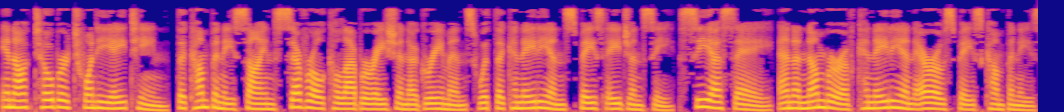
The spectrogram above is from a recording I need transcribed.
In October 2018, the company signed several collaboration agreements with the Canadian Space Agency (CSA) and a number of Canadian aerospace companies.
